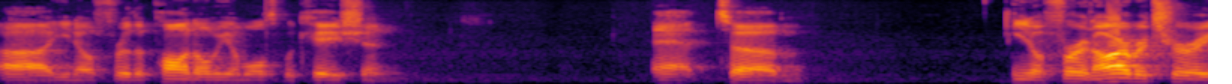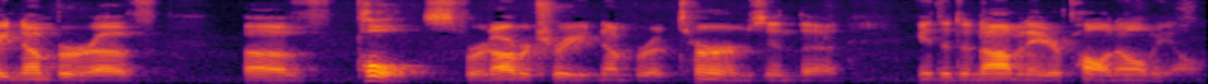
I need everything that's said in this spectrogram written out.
uh, you know, for the polynomial multiplication at um, you know for an arbitrary number of of poles for an arbitrary number of terms in the in the denominator polynomial.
